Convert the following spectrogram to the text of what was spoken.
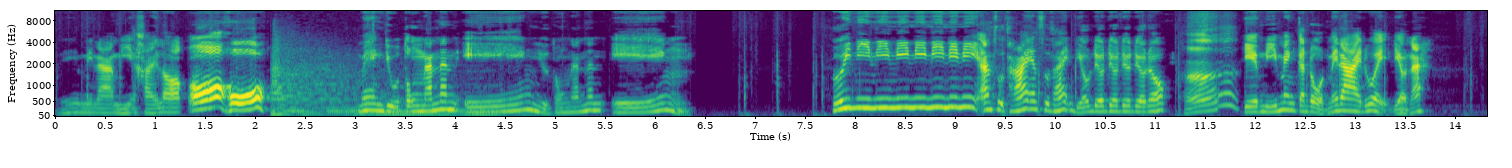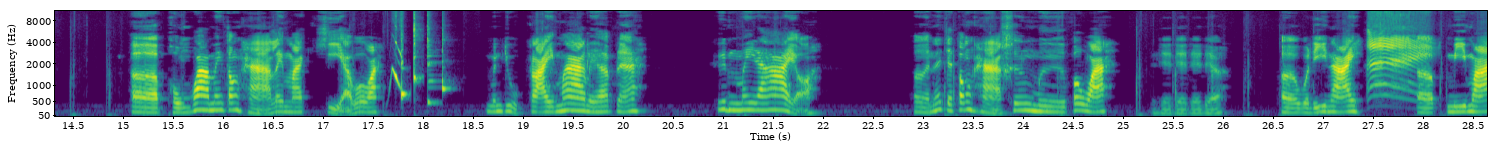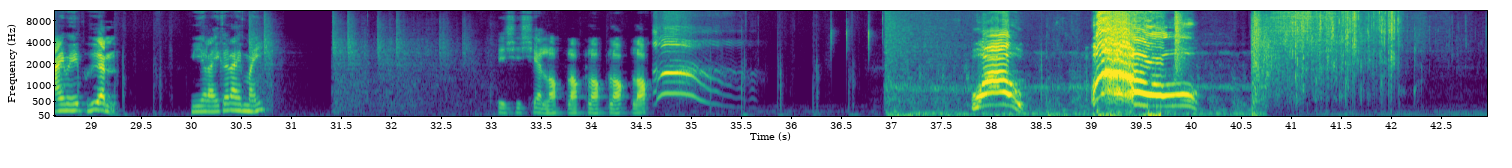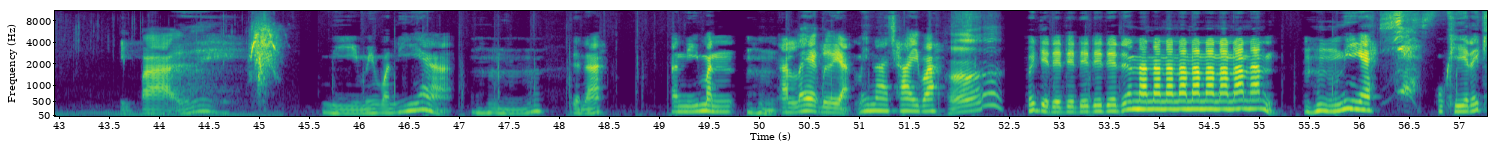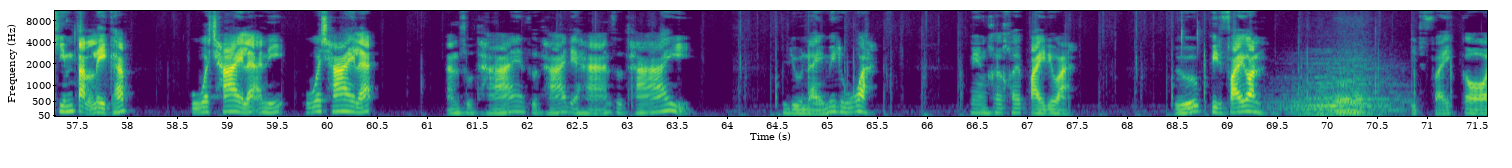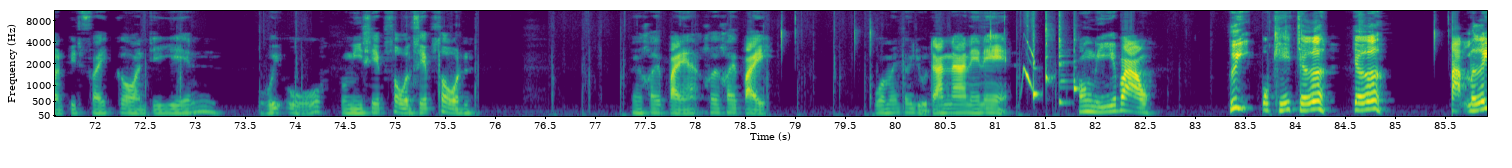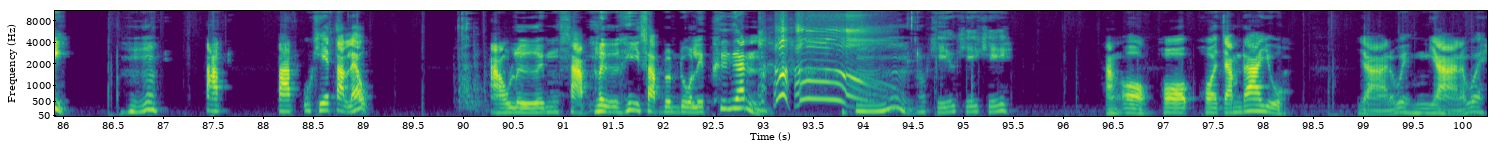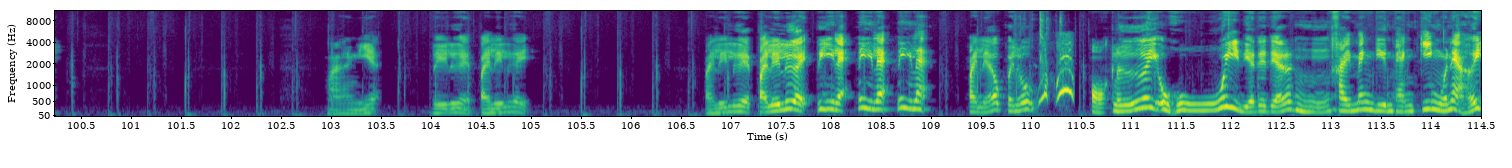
เฮ้ยไม่น่ามีใครหรอก โอ้โห แม่งอยู่ตรงนั้นนั่นเอง อยู่ตรงนั้นนั่นเอง เฮ้ยนี่นี่นี่นี่นี่นี่นี่อันสุดท้ายอันสุดท้ายเดี๋ยวเดี๋ยวเดี๋ยวเดี๋ยวเดี๋ยวเกมนี้แม่งกระโดดไม่ได้ด้วย เดี๋ยวนะ เอ่อผมว่าแม่งต้องหาอะไรมาเขี่ยปะวะ มันอยู่ไกลมากเลยครับนะ ขึ้นไม่ได้เหรอ เออ น่าจะต้องหาเครื่องมือปะวะ เดี๋ยวเดี๋ยวเดี๋ยวเดี๋ยวเออหวัดดีนาย เอ Hey. อมีไม้ไหมเพื่อน มีอะไรก็ได้ไหมเชี่ยเชี่ยเชี่ยล็อกล็อกล็อกล็อกล็อกว้าว ว้าวไอ้ป้าเอ้ย มีไหมวันนี้อื้อหือ เดี๋ยวนะ อันนี้มันอื้อหืออันแรกเลยอะ ไม่น่าใช่ปะ Huh? เฮ้ยเดี๋ยวเดี๋ยวเดี๋ยวเดี๋ยวเดี๋ยวนั่นนั่นนั่นนั่นนั่นนั่นนั่นนั่นอื้อหือนี่ไง โอเคได้ครีมตัดเหล็กครับ กูว่าใช่แล้ว อันนี้ กูว่าใช่แล้ว อันสุดท้าย อันสุดท้าย เดี๋ยวหาอันสุดท้าย อยู่ไหนไม่รู้อะแม่งค่อยๆไปดีกว่า หรือปิดไฟก่อน ปิดไฟก่อน ปิดไฟก่อนใจเย็นโอ้ยโอ้ตรงนี้เซฟโซน เซฟโซน ค่อยๆไปฮะ ค่อยๆไปกลัวไม่ต้องอยู่ด้านหน้าแน่ๆ ห้องนี้หรือเปล่า เฮ้ย โอเค เจอ เจอ ตัดเลยหืมตัด ตัด โอเค ตัดแล้ว เอาเลย มึงสับเลยสับโดนๆเลยเพื่อนอืมโอเค โอเค โอเค ทางออก พอ พอจำได้อยู่ อย่านะเว้ย มึงอย่านะเว้ย มาทางนี้ เรื่อยๆ ไปเรื่อยๆ เรื่อยๆไปเรื่อยๆนี่แหละนี่แหละนี่แหละ ไปแล้วไปแล้วออกเลยโอ้โหยเดี๋ยวเดี๋ยวเดี๋ยวหืมใครแม่งยืนแพงกิ้งวะเนี่ยเฮ้ย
